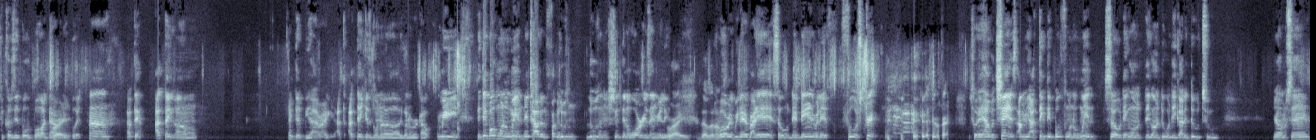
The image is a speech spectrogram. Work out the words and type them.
because they're both ball dominant. Right. But uh, I think I think um think they'll be all right. I, I think it's gonna uh, gonna work out. I mean, they they both want to win. They're tired of fucking losing, losing and shit. Then the Warriors ain't really right. That's what the I'm Warriors beating everybody ass, so they, they ain't really full strength. right. So they have a chance. I mean, I think they both want to win, so they gonna they gonna do what they got to do to, you know what I'm saying,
